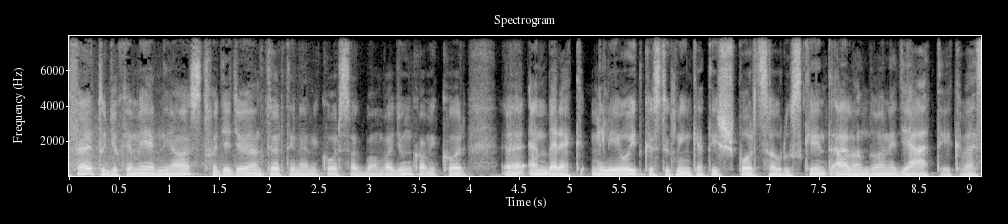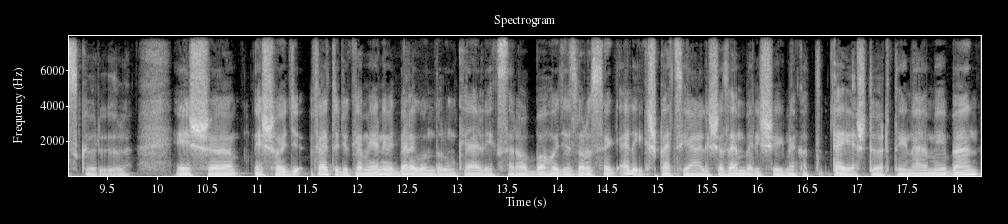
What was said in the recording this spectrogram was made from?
Fel tudjuk-e mérni azt, hogy egy olyan történelmi korszakban vagyunk, amikor e, emberek millióit, köztük minket is sportszauruszként állandóan egy játék vesz körül. És, e, és hogy fel tudjuk-e mérni, hogy belegondolunk-e elégszer abba, hogy ez valószínűleg elég speciális az emberiségnek a teljes történelmében,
